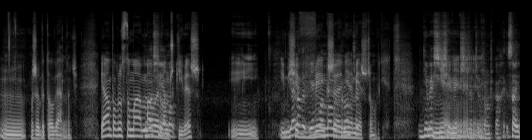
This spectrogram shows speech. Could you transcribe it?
mm, żeby to ogarnąć. Ja mam po prostu ma, no małe rączki, ja mam... wiesz? I, i mi ja się nawet, ja większe nie, nie mieszczą w nich. Nie mieści nie, się większe nie, rzeczy w rączkach. Słuchaj,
